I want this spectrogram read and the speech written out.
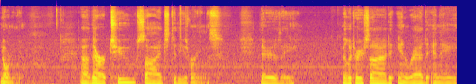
Normally. Uh, there are two sides to these rings. There is a military side in red and a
